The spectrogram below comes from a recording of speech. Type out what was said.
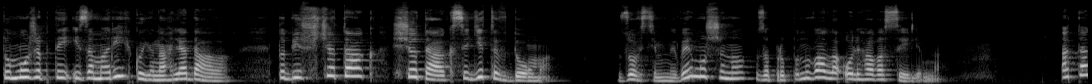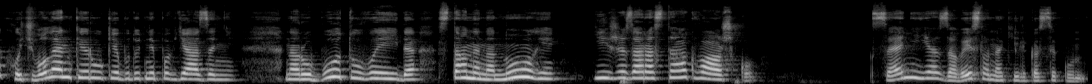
То, може б, ти і за Марійкою наглядала. Тобі що так, що так, сидіти вдома. Зовсім невимушено запропонувала Ольга Васильівна. А так, хоч воленки руки будуть не пов'язані, на роботу вийде, стане на ноги, їй же зараз так важко. Ксенія зависла на кілька секунд.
